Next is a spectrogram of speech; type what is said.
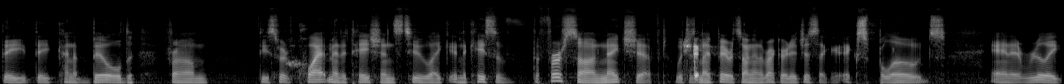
they they kind of build from these sort of quiet meditations to like in the case of the first song Night Shift, which is my favorite song on the record, it just like explodes and it really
